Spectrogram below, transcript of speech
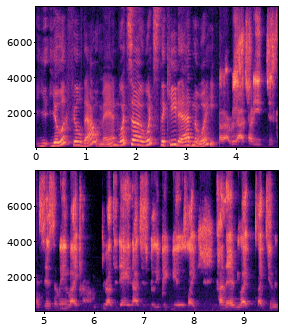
you, you look filled out, man. What's uh what's the key to adding the weight? Uh, really, I try to eat just consistently, like um, throughout the day, not just really big meals, like kind of every like like two or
